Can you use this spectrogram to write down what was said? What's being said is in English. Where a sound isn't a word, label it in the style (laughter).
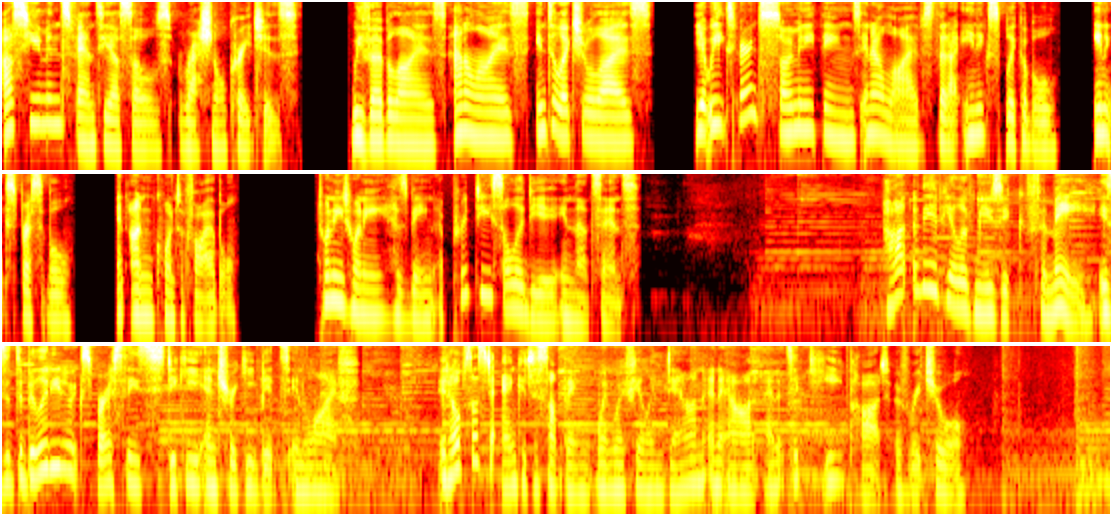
Us humans fancy ourselves rational creatures. We verbalize, analyze, intellectualize, yet we experience so many things in our lives that are inexplicable, inexpressible, and unquantifiable. 2020 has been a pretty solid year in that sense. Part of the appeal of music for me is its ability to express these sticky and tricky bits in life. It helps us to anchor to something when we're feeling down and out, and it's a key part of ritual.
